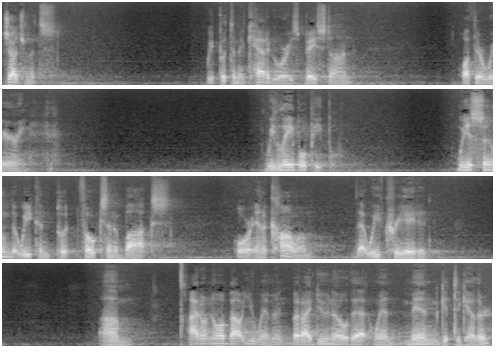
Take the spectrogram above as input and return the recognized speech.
judgments. We put them in categories based on what they're wearing. We label people. We assume that we can put folks in a box or in a column that we've created. Um, I don't know about you women, but I do know that when men get together,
